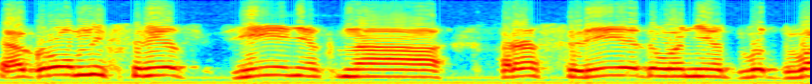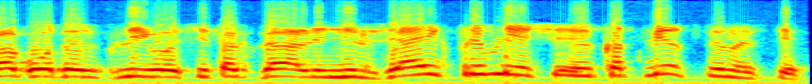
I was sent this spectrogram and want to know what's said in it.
огромных средств, денег на расследование, дв- два года длилось и так далее. Нельзя их привлечь э, к ответственности.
